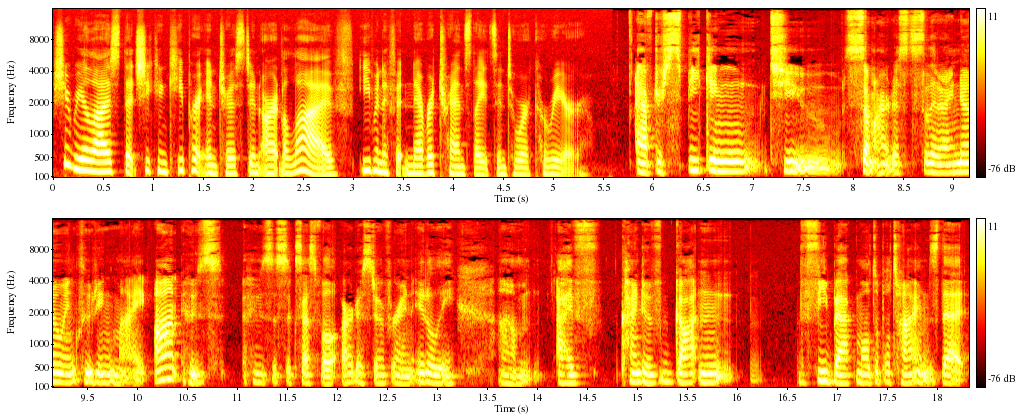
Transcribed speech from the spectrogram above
she realized that she can keep her interest in art alive, even if it never translates into her career. After speaking to some artists that I know, including my aunt, who's who's a successful artist over in Italy, um, I've kind of gotten the feedback multiple times that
